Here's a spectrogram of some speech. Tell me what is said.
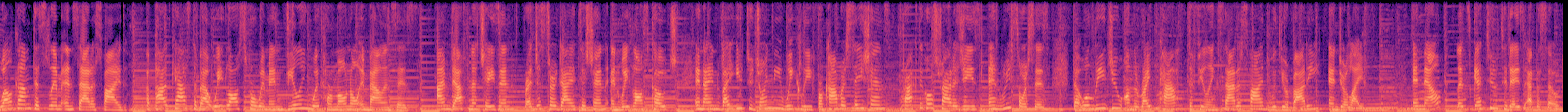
Welcome to Slim and Satisfied, a podcast about weight loss for women dealing with hormonal imbalances. I'm Daphna Chazen, registered dietitian and weight loss coach, and I invite you to join me weekly for conversations, practical strategies, and resources that will lead you on the right path to feeling satisfied with your body and your life. And now, let's get to today's episode.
